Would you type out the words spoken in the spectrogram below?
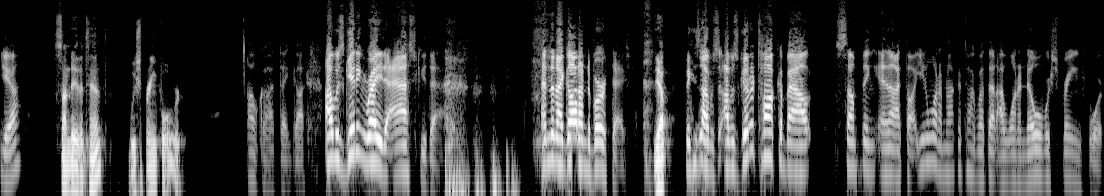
Yeah. Sunday the 10th, we spring forward. Oh God, thank God. I was getting ready to ask you that. and then I got on to birthdays. Yep. Because I was I was going to talk about something and I thought, you know what, I'm not going to talk about that. I want to know when we're springing forward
